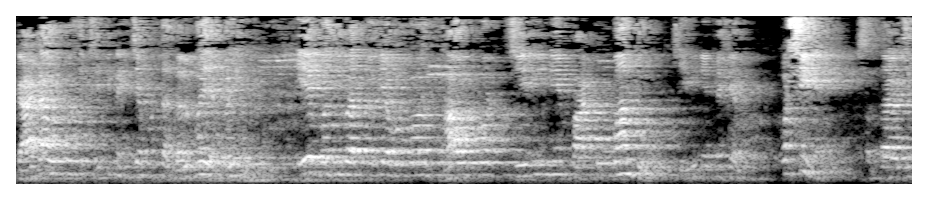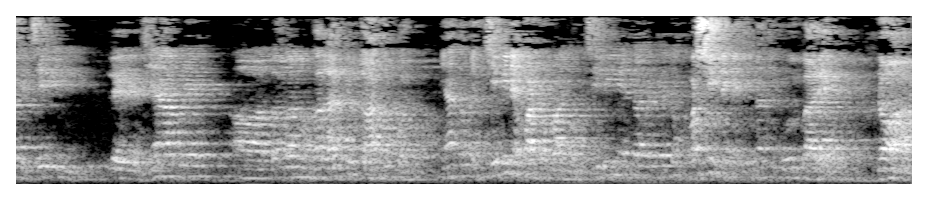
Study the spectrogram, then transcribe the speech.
ગાડા ઉપરથી ખેતીને નીચે પડતા દલભાઈએ કહ્યું, એ બધી વાત કર્યા વગર ભાવ ઉપર ચેવીને પાટો બાંધવું ચેવીને એટલે કે કસીને શબ્દ છે કે ચેવીને એટલે જ્યાં આપણે તલવાનો ઘા લાગ્યો તો હાથ ઉપર, ત્યાં તમે ચેવીને પાટો બાંધો ચેવીને તમે તો કસીને કે જેનાથી કોઈ બારે ન આવે.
